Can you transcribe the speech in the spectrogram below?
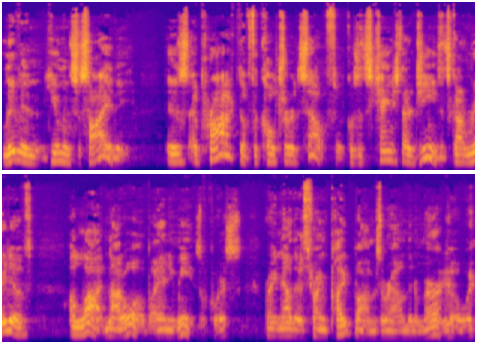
live in human society, is a product of the culture itself because it's changed our genes. It's got rid of a lot, not all by any means, of course. Right now, they're throwing pipe bombs around in America. Yeah. Where,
